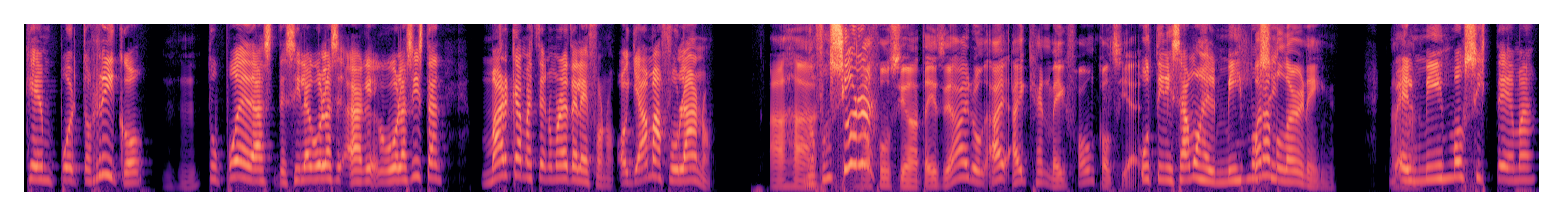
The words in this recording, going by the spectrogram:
que en Puerto Rico tú puedas decirle a Google, Assi- a Google Assistant, márcame este número de teléfono o llama a fulano. Ajá. No funciona. No funciona. Te dice, I, don't, I, I can't make phone calls yet. Utilizamos el mismo, But I'm learning. Ajá. el mismo sistema.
